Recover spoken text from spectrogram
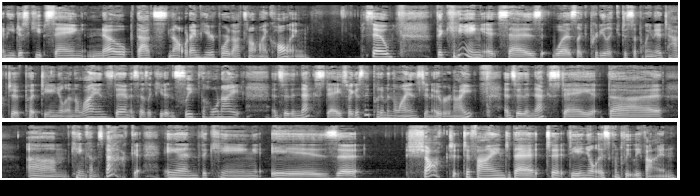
And he just keeps saying, nope, that's not what I'm here for. That's not my calling. So the king, it says, was like pretty like disappointed to have to put Daniel in the lion's den. It says like he didn't sleep the whole night. And so the next day, so I guess they put him in the lion's den overnight. And so the next day, the um, king comes back and the king is shocked to find that Daniel is completely fine.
